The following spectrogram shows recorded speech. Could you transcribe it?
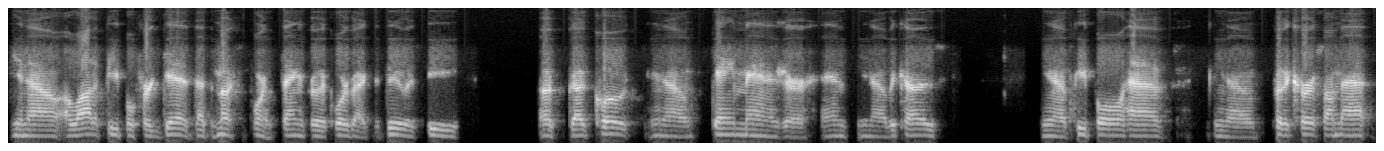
you know, a lot of people forget that the most important thing for the quarterback to do is be a, a quote, you know, game manager. And, you know, because, you know, people have, you know, put a curse on that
